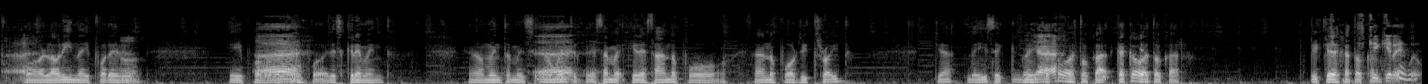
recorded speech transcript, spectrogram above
Por la orina y por el... no. Y por, Ah. por el excremento. En el momento, men- en el momento que, le está, que le está dando por, está dando por Detroit, ya le dice, ¿qué acabo de tocar? ¿Qué acabo de tocar? ¿Qué quieres que toque? ¿Qué quieres, weón?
